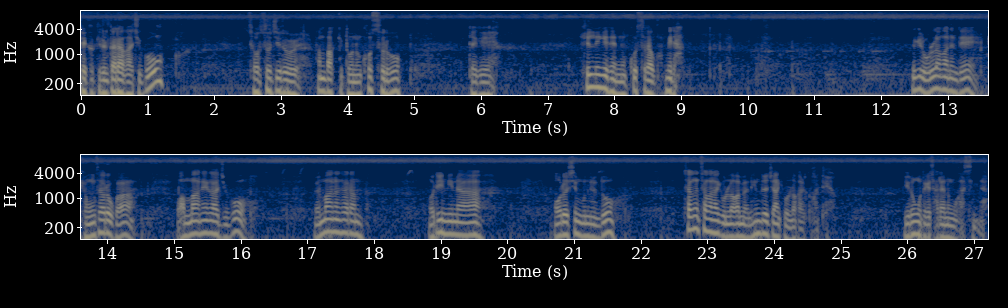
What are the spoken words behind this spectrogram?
데크길을 따라 가지고 저수지를 한 바퀴 도는 코스로 되게 힐링이 되는 코스라고 합니다. 여기를 올라가는데 경사로가 완만해 가지고 웬만한 사람 어린이나 어르신 분들도 차근차근하게 올라가면 힘들지 않게 올라갈 것 같아요. 이런 거 되게 잘하는 것 같습니다.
